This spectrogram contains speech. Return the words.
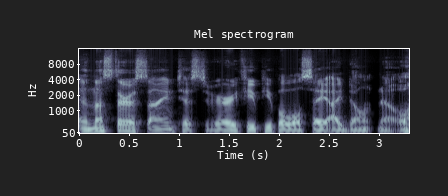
unless they're a scientist, very few people will say, "I don't know."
